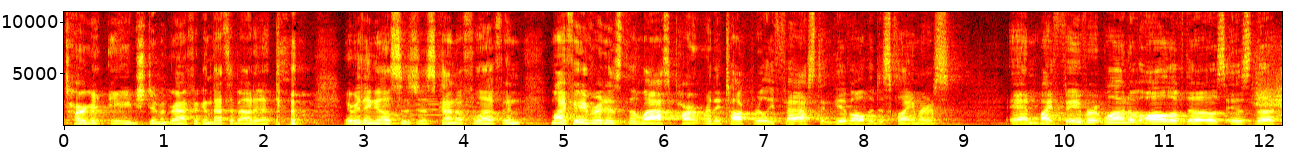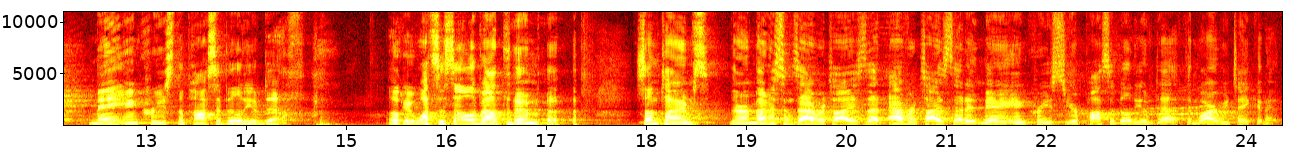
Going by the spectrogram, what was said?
target age demographic, and that's about it. Everything else is just kind of fluff. And my favorite is the last part where they talk really fast and give all the disclaimers. And my favorite one of all of those is the may increase the possibility of death. okay, what's this all about then? Sometimes there are medicines advertised that advertise that it may increase your possibility of death. And why are we taking it?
